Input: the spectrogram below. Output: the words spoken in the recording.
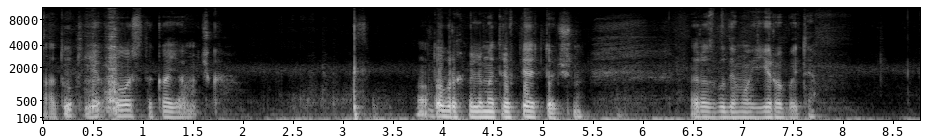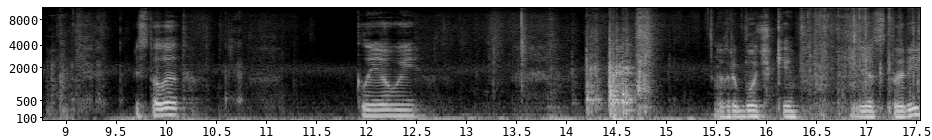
А тут є ось така ямочка. Ну, добрих міліметрів 5 точно. Зараз будемо її робити. Пістолет клейовий. Грибочки є старі.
